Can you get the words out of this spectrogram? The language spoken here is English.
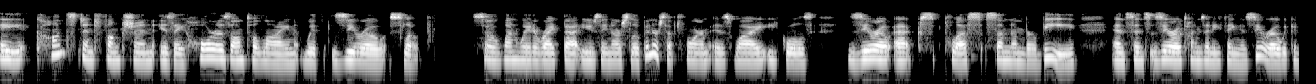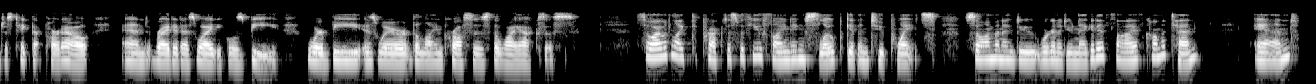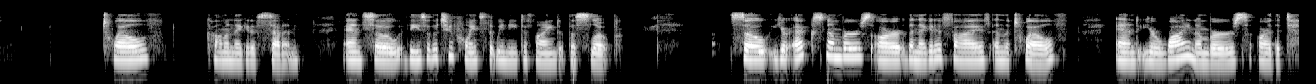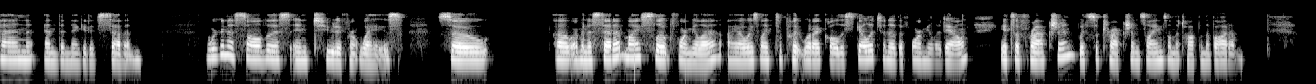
A constant function is a horizontal line with zero slope. So one way to write that using our slope-intercept form is y equals 0x plus some number b. And since 0 times anything is 0, we can just take that part out and write it as y equals b, where b is where the line crosses the y-axis. So I would like to practice with you finding slope given two points. So I'm going to do, we're going to do negative 5 comma 10 and 12 comma negative 7. And so these are the two points that we need to find the slope. So your x numbers are the negative 5 and the 12, and your y numbers are the 10 and the negative 7. We're going to solve this in two different ways. So uh, I'm going to set up my slope formula. I always like to put what I call the skeleton of the formula down. It's a fraction with subtraction signs on the top and the bottom.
